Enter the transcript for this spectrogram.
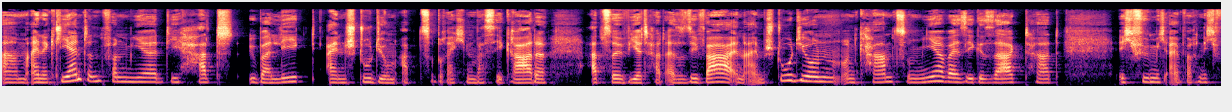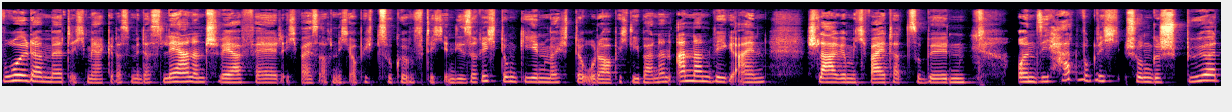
ähm, eine Klientin von mir, die hat überlegt, ein Studium abzubrechen, was sie gerade absolviert hat. Also sie war in einem Studium und kam zu mir, weil sie gesagt hat, ich fühle mich einfach nicht wohl damit. Ich merke, dass mir das Lernen schwer fällt. Ich weiß auch nicht, ob ich zukünftig in diese Richtung gehen möchte oder ob ich lieber einen anderen Weg einschlage, mich weiterzubilden. Und sie hat wirklich schon gespürt,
